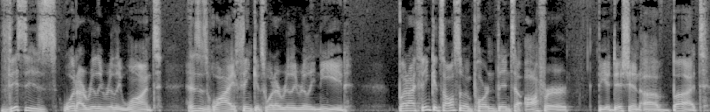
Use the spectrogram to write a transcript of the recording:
this is what I really, really want. And this is why I think it's what I really, really need. But I think it's also important then to offer the addition of, but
